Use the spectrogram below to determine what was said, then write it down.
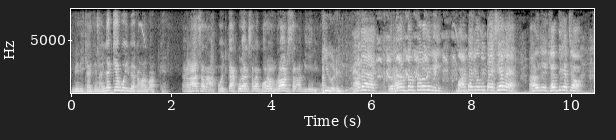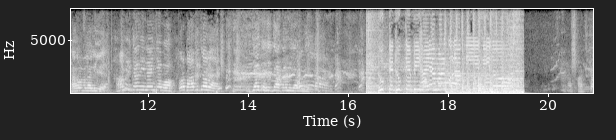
বিড়ি খাইতে নাইলে কে বলবে আমার বাপকে? কুড়া গরম রড দিয়ে দিব। হ্যাঁ দেখ রড দর পরে দিবি মাঠটা জলদি টাইছিয়ালে আর তুই খেত দিকে চ। ছাগল লিয়ে আমি জানি নাই যাব। তোর বাপ যাবে? যেতে যাক আমি যাব না। ঢুকতে ঢুকতে বিহাই আমার গোলাপ দিয়ে দিল। আর ফাচকা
